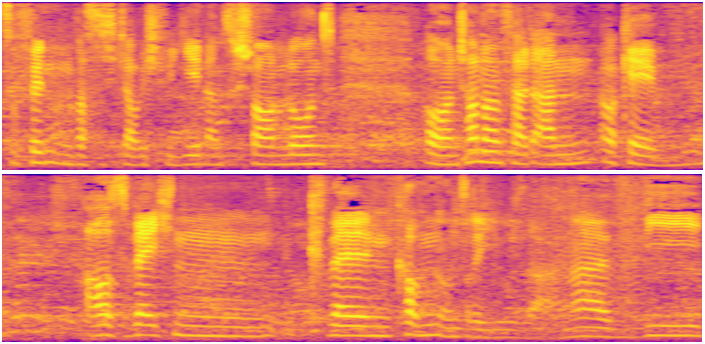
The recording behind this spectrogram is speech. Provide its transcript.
zu finden, was sich, glaube ich, für jeden anzuschauen lohnt und schauen uns halt an, okay, aus welchen Quellen kommen unsere User? Ne? Wie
